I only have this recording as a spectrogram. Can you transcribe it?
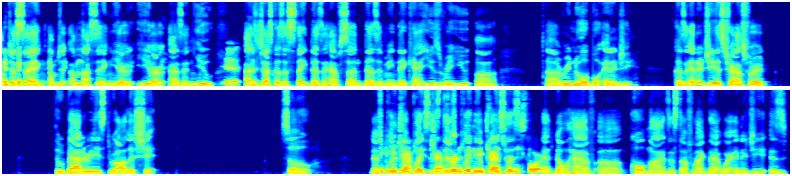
I'm just saying. I'm just. I'm not saying you're you're as in you. yeah. As just because a state doesn't have sun doesn't mean they can't use reu- uh, uh, renewable energy, because energy is transferred through batteries through all this shit. So there's It can be plenty of places. There's plenty of places that don't have uh, coal mines and stuff like that where energy is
